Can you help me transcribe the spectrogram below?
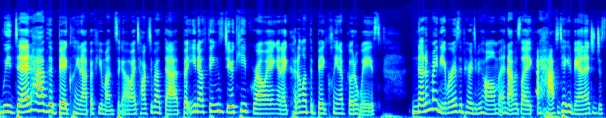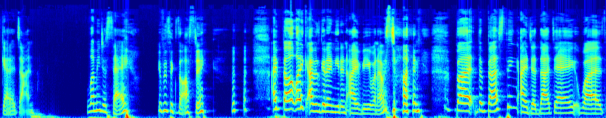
We did have the big cleanup a few months ago. I talked about that, but you know, things do keep growing and I couldn't let the big cleanup go to waste. None of my neighbors appeared to be home and I was like, I have to take advantage and just get it done. Let me just say, it was exhausting. I felt like I was going to need an IV when I was done. but the best thing I did that day was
